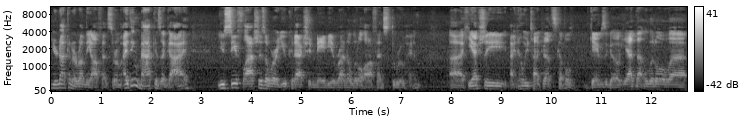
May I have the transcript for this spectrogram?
you're not going to run the offense through him. I think Mac is a guy. You see flashes of where you could actually maybe run a little offense through him. Uh, he actually, I know we talked about this a couple games ago. He had that little uh,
